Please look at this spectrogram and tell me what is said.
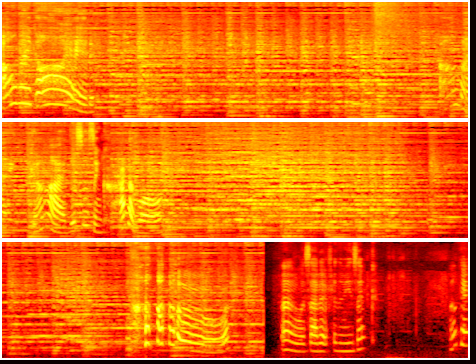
Oh my god! This is incredible! Whoa! Oh, was that it for the music? Okay.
